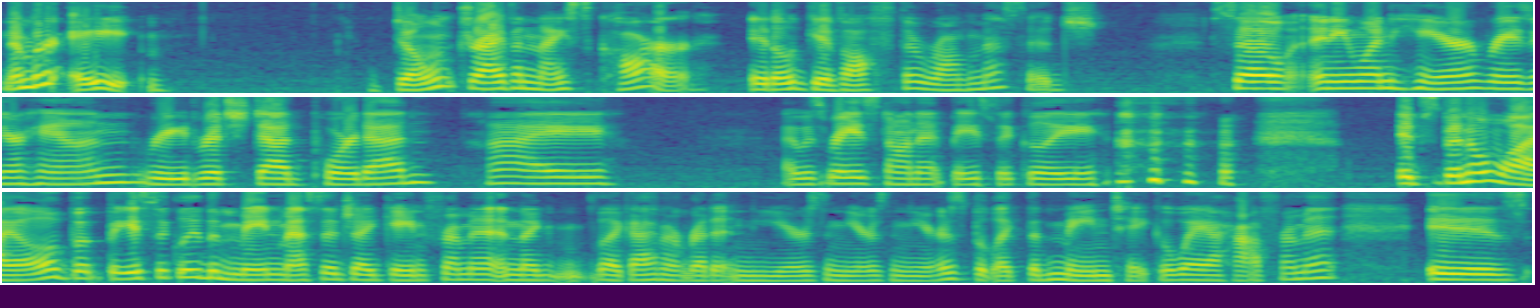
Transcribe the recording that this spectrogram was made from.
Number 8. Don't drive a nice car. It'll give off the wrong message. So, anyone here, raise your hand. Read Rich Dad Poor Dad. Hi. I was raised on it, basically. it's been a while, but basically the main message I gained from it, and like, like I haven't read it in years and years and years, but like the main takeaway I have from it is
